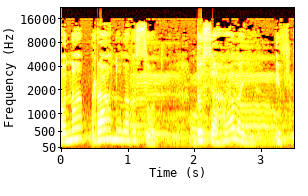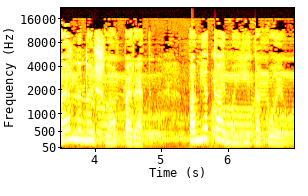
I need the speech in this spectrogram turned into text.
Вона прагнула висот, досягала їх і впевнено йшла вперед. Пам'ятаймо її такою.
